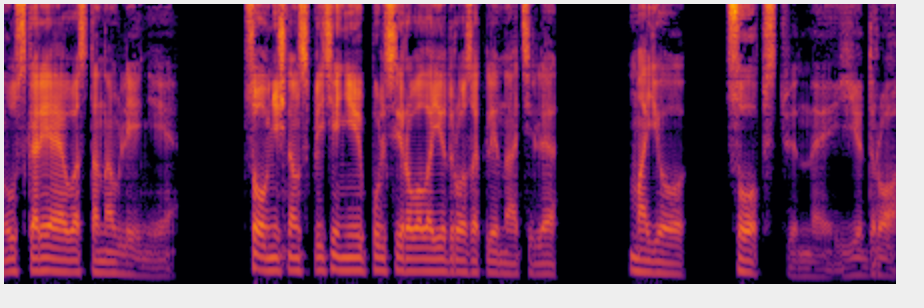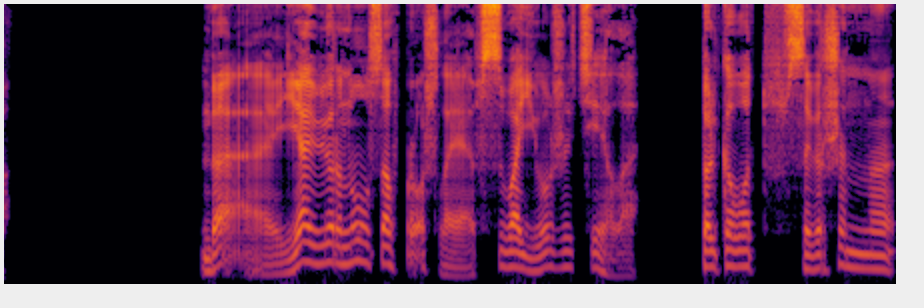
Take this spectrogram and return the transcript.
ускоряя восстановление. В солнечном сплетении пульсировало ядро заклинателя. Мое собственное ядро. Да, я вернулся в прошлое, в свое же тело. Только вот в совершенно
